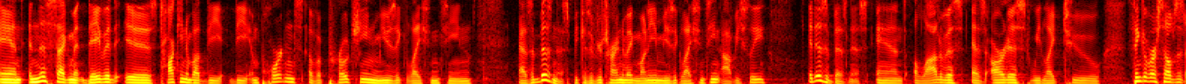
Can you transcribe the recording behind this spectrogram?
And in this segment, David is talking about the, the importance of approaching music licensing as a business. Because if you're trying to make money in music licensing, obviously it is a business. And a lot of us as artists, we like to think of ourselves as,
